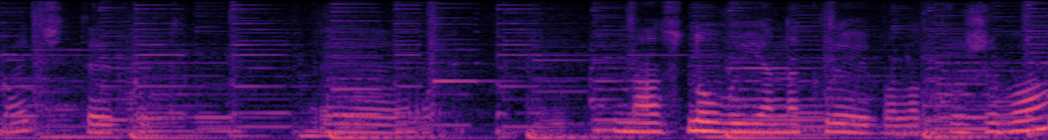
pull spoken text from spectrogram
Бачите, тут е, на основу я наклеювала кружева,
